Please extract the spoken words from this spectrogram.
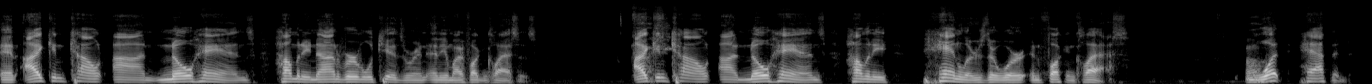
and I can count on no hands how many nonverbal kids were in any of my fucking classes. I can count on no hands how many handlers there were in fucking class. Well, what happened?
